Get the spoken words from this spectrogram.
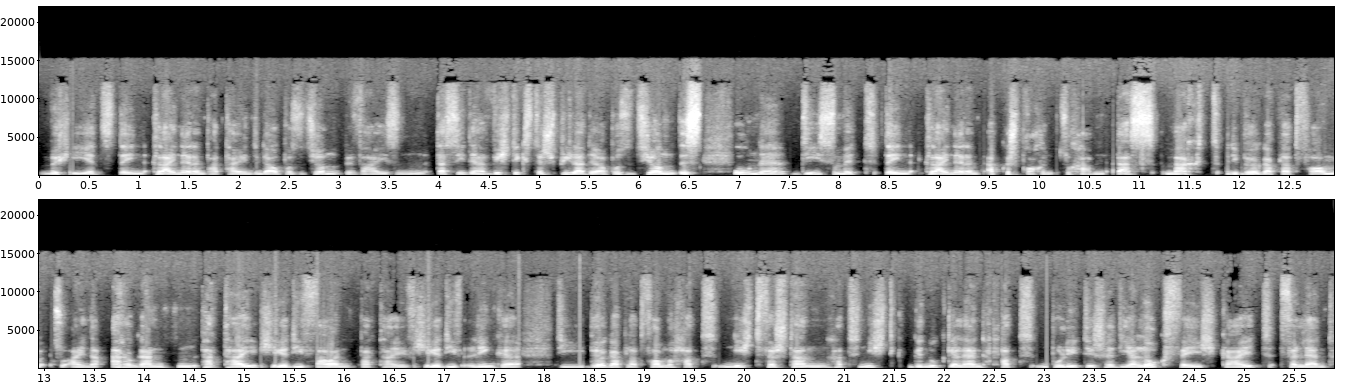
möchte jetzt den kleineren Parteien in der Opposition beweisen, dass sie der wichtigste Spieler der Opposition ist, ohne dies mit den kleineren abgesprochen zu haben. Das macht die Bürgerplattform zu einer arroganten Partei für die Bauernpartei, für die Linke. Die Bürgerplattform hat nicht verstanden, hat nicht genug gelernt, hat politische Dialogfähigkeit verlernt.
